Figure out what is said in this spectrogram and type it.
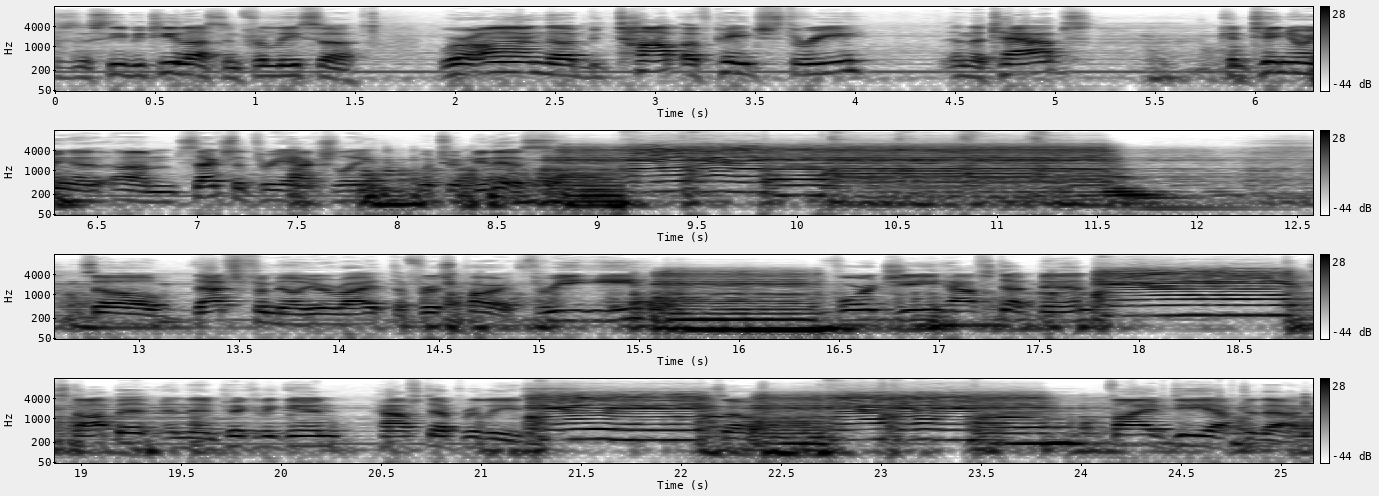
this is a CVT lesson for Lisa. We're on the top of page three in the tabs, continuing a, um, section three actually, which would be this. So that's familiar, right? The first part, 3E, 4G, half step bend, stop it, and then pick it again, half step release. So 5D after that.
